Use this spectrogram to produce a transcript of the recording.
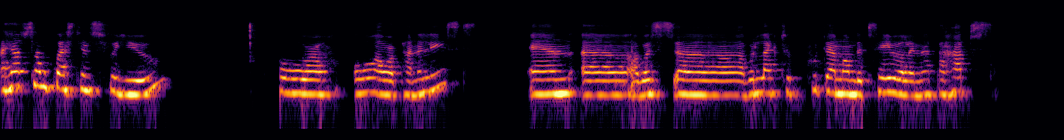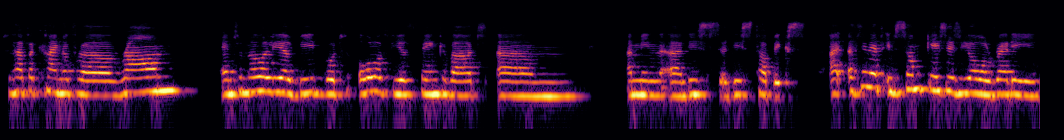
I have some questions for you, for all our panelists and uh, I was uh, I would like to put them on the table and perhaps to have a kind of a round and to know a little bit what all of you think about, um, I mean, uh, these, uh, these topics. I, I, think that in some cases you already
